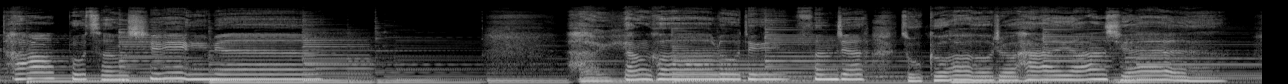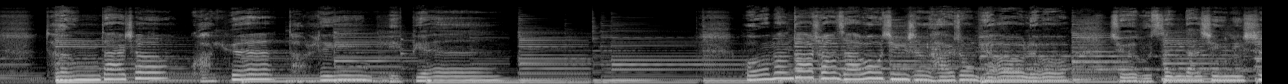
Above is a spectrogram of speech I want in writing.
它不曾熄灭。海洋和陆地分界，阻隔着海岸线，等待着跨越到另一边。我们的船在无尽深海中漂流，却不曾担心迷失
